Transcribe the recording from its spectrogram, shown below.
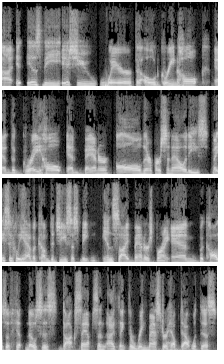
uh, it is the issue where the old Green Hulk and the Gray Hulk and Banner, all their personalities basically have a come to Jesus meeting inside Banner's brain. And because of hypnosis, Doc Samson, I think the ringmaster helped out with this.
